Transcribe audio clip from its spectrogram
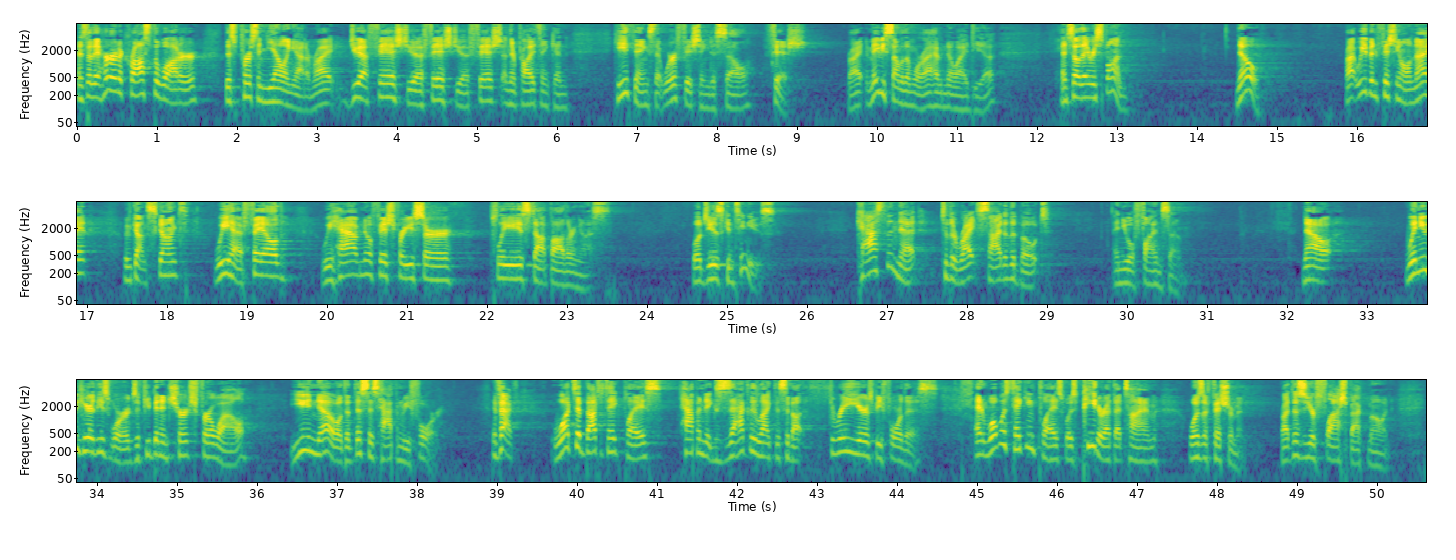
And so they heard across the water this person yelling at them, right? Do you have fish? Do you have fish? Do you have fish? And they're probably thinking, he thinks that we're fishing to sell fish, right? And maybe some of them were, I have no idea. And so they respond, no. Right? We've been fishing all night. We've gotten skunked. We have failed. We have no fish for you, sir. Please stop bothering us. Well, Jesus continues Cast the net to the right side of the boat, and you will find some. Now, when you hear these words, if you've been in church for a while, you know that this has happened before. In fact, what's about to take place happened exactly like this about three years before this. And what was taking place was Peter at that time was a fisherman. Right? This is your flashback moment.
